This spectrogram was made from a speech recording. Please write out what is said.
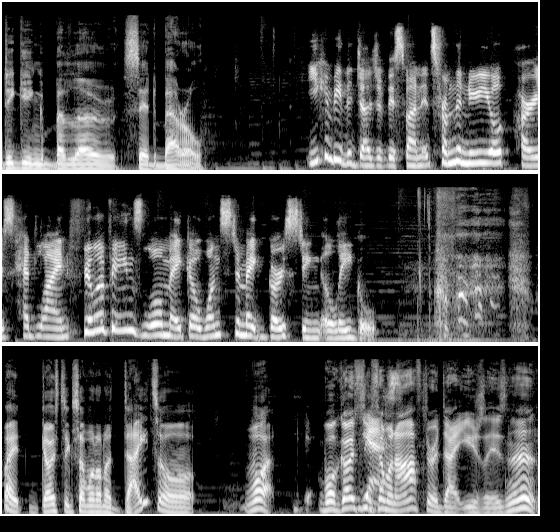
digging below said barrel? You can be the judge of this one. It's from the New York Post headline Philippines lawmaker wants to make ghosting illegal. Wait, ghosting someone on a date or what? Well, ghosting Yes. someone after a date usually, isn't it?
